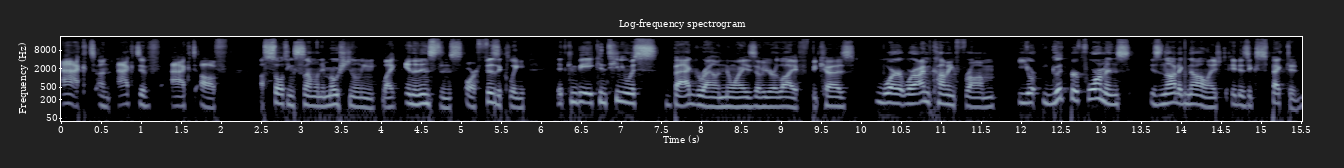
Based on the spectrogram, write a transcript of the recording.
act, an active act of assaulting someone emotionally, like in an instance or physically. It can be a continuous background noise of your life because where where I'm coming from, your good performance is not acknowledged; it is expected.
